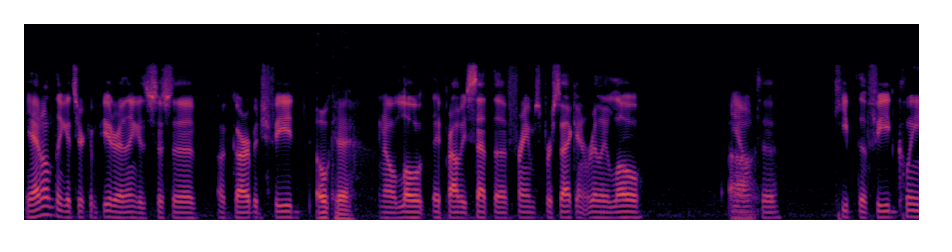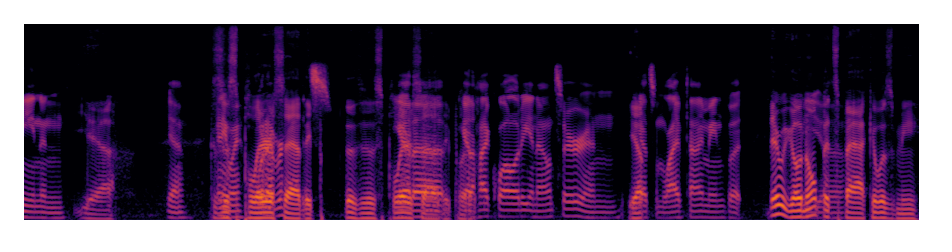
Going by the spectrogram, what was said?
Yeah, I don't think it's your computer. I think it's just a, a garbage feed. okay. You know, low. They probably set the frames per second really low. You know, Uh, to keep the feed clean and yeah. yeah. Because anyway, this Polaris whatever. ad they It's- th- this you Polaris got ad a, they you put got a high quality announcer and you Yep. got some live timing, but There we go. the, Nope, it's uh, back. It was me.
